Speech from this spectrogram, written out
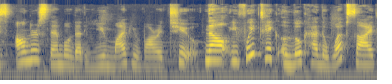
it's understandable that you might be worried too. Now, if we take a look at the website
